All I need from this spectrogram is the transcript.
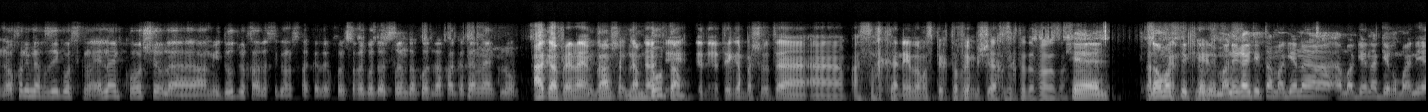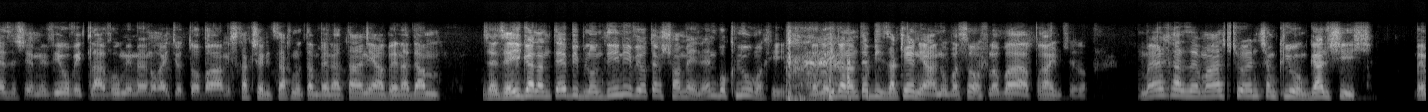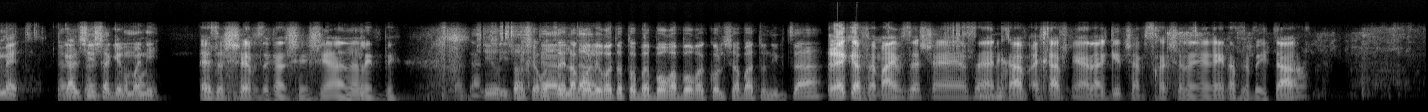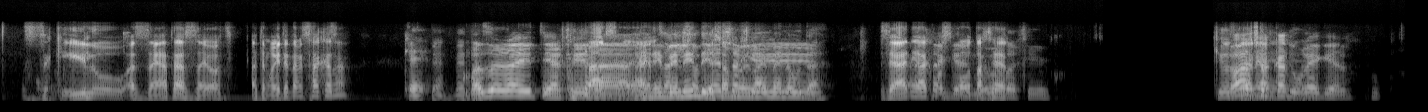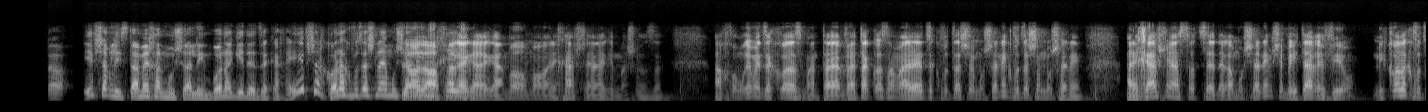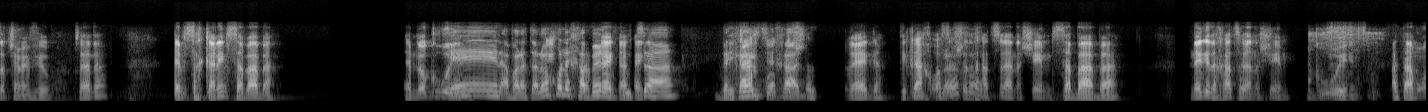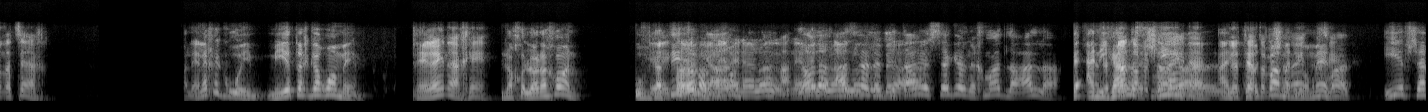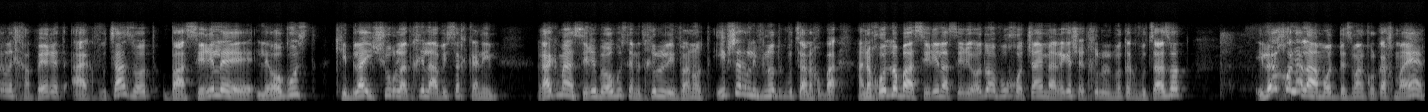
הם לא יכולים להחזיק בסגנון, אין להם כושר לעמידות בכלל לסגנון המשחק הזה. הם יכולים לשחק אותו 20 דקות ואחר כך אין להם כלום. אגב, אין להם כושר, למדו אותם. לדעתי גם פשוט ה- ה- השחקנים לא מספיק טובים בשביל להחזיק את הדבר הזה. כן, לא מספיק כאילו, טובים. אני ראיתי את המגן הגרמני הזה שהם הביאו והתלהבו ממנו, ראיתי אותו במשחק שניצחנו אותם בנתניה, הבן אדם... זה, זה יגאל אנטבי בלונדיני ויותר שמן, אין בו כלום, אחי. זה לא- יגאל אנטבי זקן יענו בסוף, לא בפריים שלו. אומר לך, זה משהו, אין שם כלום. גל שיש, באמת. כן, גל כן, שיש הגרמני. איזה שם זה גן שיש, יאללה לינדי. גל מי שרוצה לבוא. לראות אותו בבורה בורה כל שבת הוא נמצא. רגע, ומה עם זה שזה? אני חייב, אני חייב שנייה להגיד שהמשחק של אה, ריינה וביתר, זה כאילו הזיית ההזיות. אתם ראיתם את המשחק הזה? כן. כן. מה זה ראיתי, אחי? אני ולינדי ישבנו יש, עם אחי. איימן עודה. זה היה נראה כמו ספורט אחר. אחי. כאילו, לא היה שם כדורגל. אי אפשר להסתמך על מושאלים, בוא נגיד את זה ככה. אי אפשר, כל הקבוצה שלהם מושאלים, לא, לא, אחי. אבל רגע, רגע, מור, מור, אני חייב שנייה להגיד משהו על זה. אנחנו אומרים את זה כל הזמן, אתה- ואתה כל הזמן מעלה את זה קבוצה של מושאלים, קבוצה של מושאלים. אני חייב שנייה לעשות סדר. המושאלים שביתר הביאו, מכל הקבוצות שהם הביאו, בסדר? הם שחקנים סבבה. הם לא גרועים. כן, אבל אתה לא יכול לחבר רגע, קבוצה בקיץ אחד. של- רגע, תיקח לא אוסף של יכול. 11 אנשים, סבבה, נגד 11 אנשים גרועים, אתה אמור לנצח. אבל אין לך גרועים, מי יותר גרוע מהם? בני ריינה, אחי. לא לא נכון. עובדתית, כן, כן, ריינה לא- בני לא, ריינה לא, עזרא, קבוצה. לביתר יש סגל נחמד לאללה. אני גם מסכים, משריינה, אני- יותר עוד טוב פעם, אני אומר. אי אפשר לחבר את הקבוצה הזאת, בעשירי לאוגוסט קיבלה אישור להתחיל להביא שחקנים. רק מהעשירי באוגוסט הם התחילו להיבנות. אי אפשר לבנות קבוצה, אנחנו, ב- אנחנו עוד לא בעשירי לעשירי, עוד לא עברו חודשיים מהרגע שהתחילו לבנות את הקבוצה הזאת. היא לא יכולה לעמוד בזמן כל כך מהר.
